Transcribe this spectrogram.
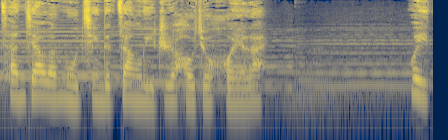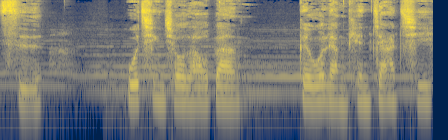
参加完母亲的葬礼之后就回来。为此，我请求老板给我两天假期。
